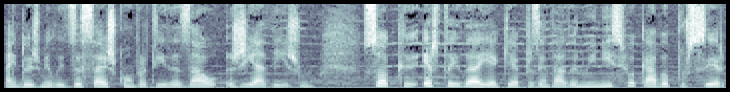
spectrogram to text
em 2016, convertidas ao jihadismo. Só que esta ideia que é apresentada no início acaba por ser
